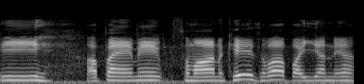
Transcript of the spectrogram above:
ਕਿ ਆਪਾਂ ਐਵੇਂ ਸਮਾਨ ਖੇ ਸਵਾਹ ਪਾਈ ਜਾਂਦੇ ਆ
